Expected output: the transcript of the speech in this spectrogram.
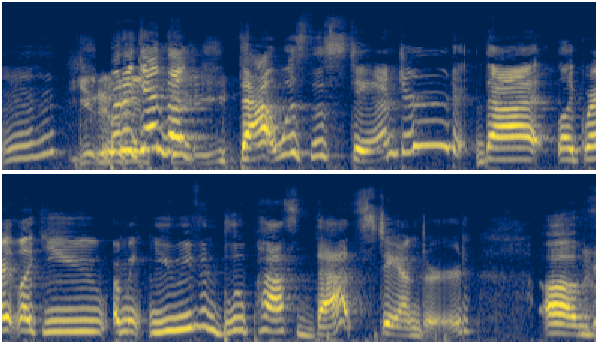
mm-hmm. you know but again, that that was the standard that, like, right, like you. I mean, you even blew past that standard of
